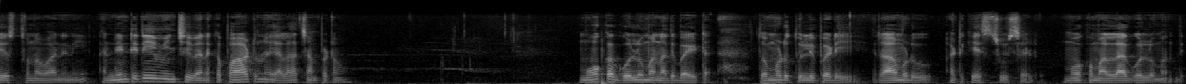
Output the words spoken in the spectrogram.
చేస్తున్న వానిని అన్నింటినీ మించి వెనకపాటున ఎలా చంపటం? మోక గొల్లుమన్నది బయట. తమ్ముడు తుల్లిపడి రాముడు అటుకేసి చూశాడు. మోక మల్లా గొల్లుమంది.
